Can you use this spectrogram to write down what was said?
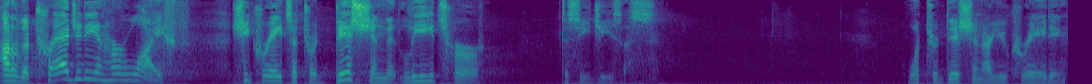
Out of the tragedy in her life, she creates a tradition that leads her to see Jesus. What tradition are you creating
